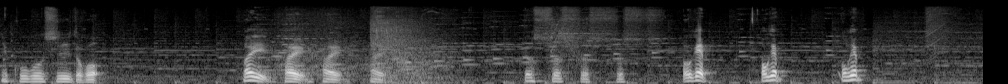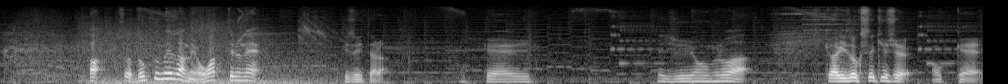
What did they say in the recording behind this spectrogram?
でここしいとこはいはいはいはい。よしよしよしよしオッケー。オッケー。オッケー。あそう毒目覚め終わってるね。気づいたら。オッケー。で14フロア。光属性吸収。オッケ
